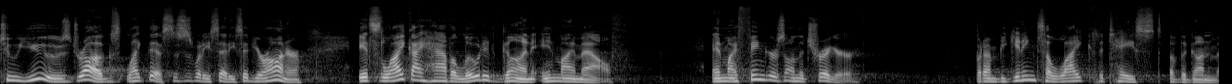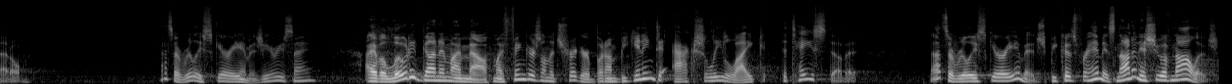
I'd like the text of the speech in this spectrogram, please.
to use drugs like this. This is what he said. He said, Your Honor, it's like I have a loaded gun in my mouth and my fingers on the trigger, but I'm beginning to like the taste of the gunmetal. That's a really scary image. You hear what he's saying? I have a loaded gun in my mouth, my fingers on the trigger, but I'm beginning to actually like the taste of it. That's a really scary image because for him, it's not an issue of knowledge.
